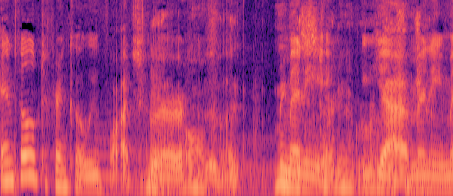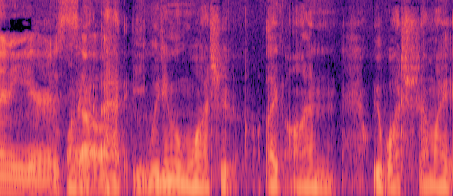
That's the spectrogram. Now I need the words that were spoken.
and Philip DeFranco we've watched for Yeah, oh, for, like, maybe many, starting of a yeah, many many years. So I had- we didn't even watch it like on. We watched it on my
